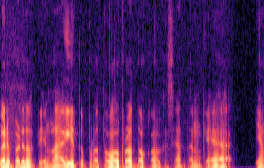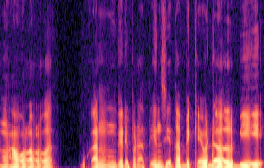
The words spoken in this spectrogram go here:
gak diperhatiin lagi tuh protokol-protokol kesehatan kayak Yang awal-awal bukan gak diperhatiin sih Tapi kayak udah lebih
